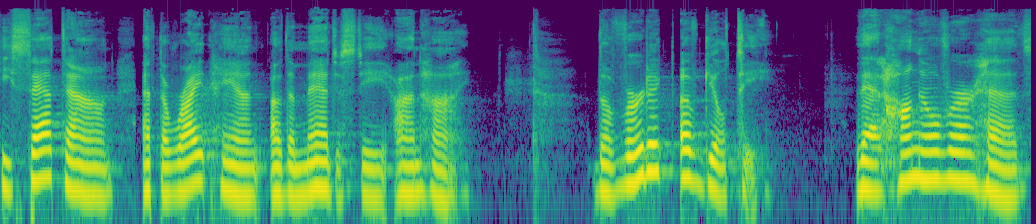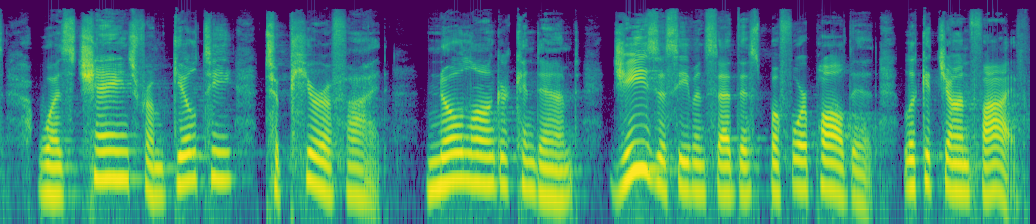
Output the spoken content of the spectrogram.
he sat down at the right hand of the majesty on high. The verdict of guilty that hung over our heads was changed from guilty to purified, no longer condemned. Jesus even said this before Paul did. Look at John 5.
